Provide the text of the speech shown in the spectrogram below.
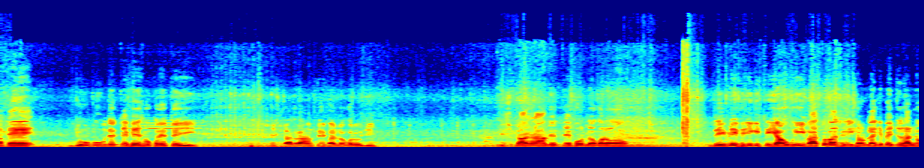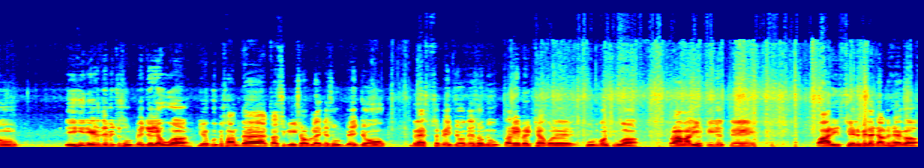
ਅਤੇ YouTube ਦੇ ਉੱਤੇ Facebook ਦੇ ਉੱਤੇ ਜੀ। ਇੰਸਟਾਗ੍ਰam ਤੇ ਫੋਲੋ ਕਰੋ ਜੀ। ਇੰਸਟਾਗ੍ਰਾਮ ਦੇ ਉੱਤੇ ਫੋਲੋ ਕਰੋ। ਡਿਲੀਵਰੀ ਫ੍ਰੀ ਕੀਤੀ ਜਾਊਗੀ। ਵੱਧ ਤੋਂ ਵੱਧ ਸਕਰੀਨਸ਼ਾਟ ਲੈ ਕੇ ਭੇਜੋ ਸਾਨੂੰ। ਇਹੀ ਰੇਟ ਦੇ ਵਿੱਚ ਸੂਟ ਭੇਜਿਆ ਜਾਊਗਾ। ਜੇ ਕੋਈ ਪਸੰਦ ਹੈ ਤਾਂ ਸਕਰੀਨਸ਼ਾਟ ਲੈ ਕੇ ਸੂਟ ਭੇਜੋ ਡਰੈਸ ਭੇਜੋ ਤੇ ਤੁਹਾਨੂੰ ਘਰੇ ਬੈਠਿਆਂ ਕੋਲੇ ਸੂਟ ਪਹੁੰਚੂਗਾ। ਭਰਾਵਾਂ ਦੀ ਹੱਟੀ ਦੇ ਉੱਤੇ ਭਾਰੀ ਸੇਲ ਮੇਲਾ ਚੱਲ ਰਿਹਾ ਹੈਗਾ।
